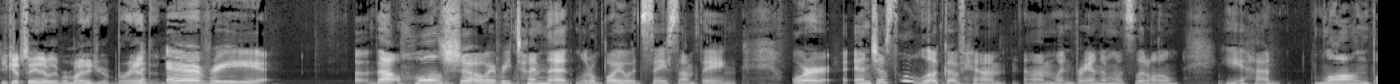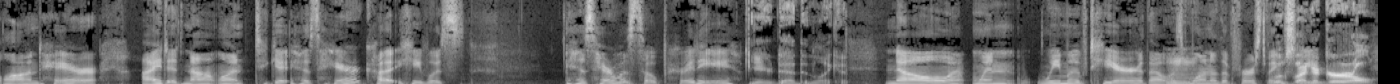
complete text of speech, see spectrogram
you kept saying it reminded you of Brandon. Every uh, that whole show, every time that little boy would say something, or and just the look of him um, when Brandon was little, he had long blonde hair. I did not want to get his hair cut. He was his hair was so pretty. Yeah, your dad didn't like it. No, when we moved here, that was one of the first things. Looks like we- a girl.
